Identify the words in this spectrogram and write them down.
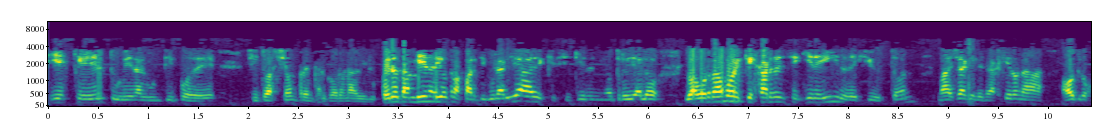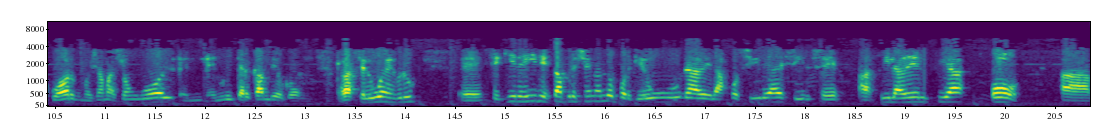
si es que él tuviera algún tipo de situación frente al coronavirus. Pero también hay otras particularidades que si quieren otro día lo, abordamos, es que Harden se quiere ir de Houston, más allá que le trajeron a, otro jugador como se llama John Wall en, un intercambio con Russell Westbrook, eh, se quiere ir está presionando porque una de las posibilidades es irse a Filadelfia o a,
